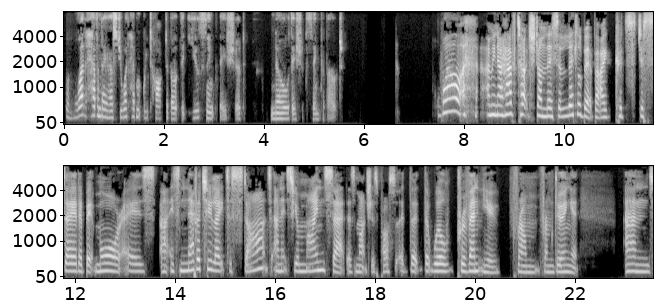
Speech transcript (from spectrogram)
What haven't i asked you? What haven't we talked about that you think they should know they should think about well, I mean, I have touched on this a little bit, but I could just say it a bit more is uh, it's never too late to start and it's your mindset as much as possible that, that will prevent you from, from doing it. And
